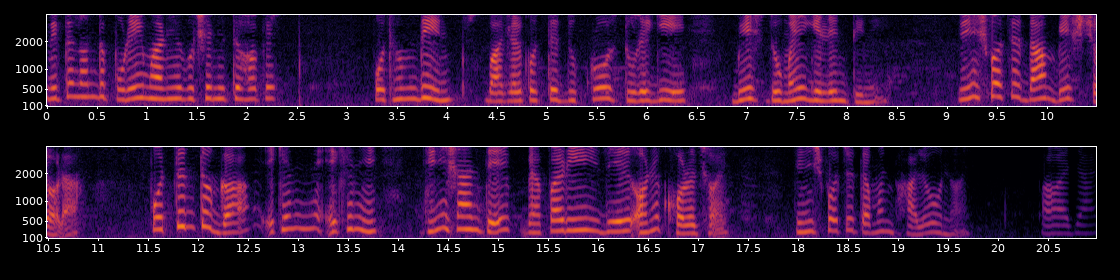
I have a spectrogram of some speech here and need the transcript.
নিত্যানন্দপুরেই মানিয়ে গুছিয়ে নিতে হবে। প্রথম দিন বাজার করতে দুক্রোশ দূরে গিয়ে বেশ দমেই গেলেন তিনি। জিনিসপত্রের দাম বেশ চড়া। প্রত্যন্ত গা, এখানে এখানে জিনিস আনতে ব্যাপারীদের অনেক খরচ হয়। জিনিসপত্র তেমন ভালোও নয়। পাওয়া যায়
